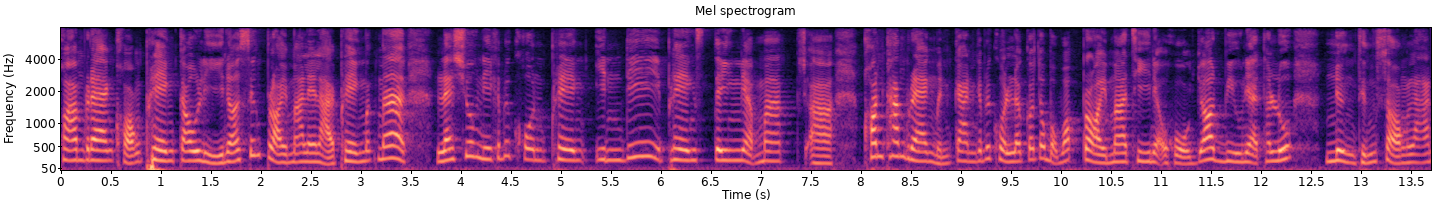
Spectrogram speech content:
ความแรงของเพลงเกาหลีเนาะซึ่งปล่อยมาหลาย ๆ เพลงมากๆ และช่วงนี้ครับทุกคนเพลงอินดี้เพลงสตริงเนี่ยมาค่อนข้างแรงเหมือนกันครับทุกคนแล้วก็ต้องบอกว่าปล่อยมาทีเนี่ยโอ้โหยอดวิวเนี่ยทะลุ 1-2 ล้าน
